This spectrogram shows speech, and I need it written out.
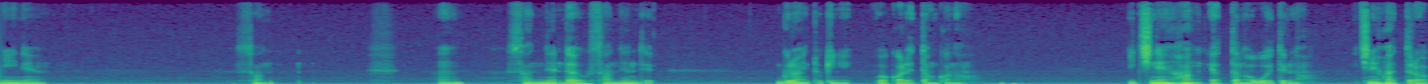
2年。3ん？3年大学3年でぐらいの時に別れたんかな。1年半やったのは覚えてるな。1年半やったら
